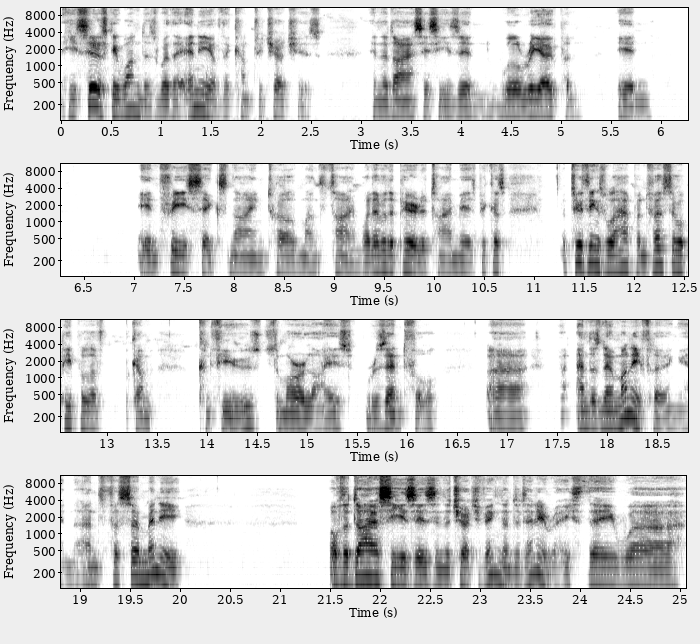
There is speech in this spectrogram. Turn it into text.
he seriously wonders whether any of the country churches in the diocese he's in will reopen in in three, six, nine, 12 months' time, whatever the period of time is, because two things will happen. First of all, people have become confused, demoralized, resentful, uh, and there's no money flowing in. And for so many of the dioceses in the Church of England, at any rate, they were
